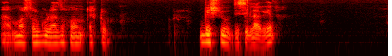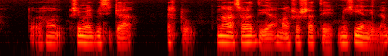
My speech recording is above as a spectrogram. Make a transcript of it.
আর মরসল গুঁড়া যখন একটু বেশিও দিছি লাগের, তো এখন সিমের বিচিটা একটু নাড়াচাড়া দিয়া মাংসর সাথে মিশিয়ে নিলাম।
